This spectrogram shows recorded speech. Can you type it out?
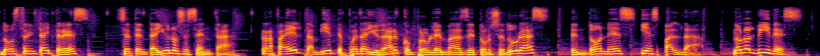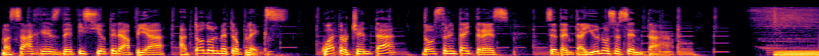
480-233-7160. Rafael también te puede ayudar con problemas de torceduras, tendones y espalda. No lo olvides, masajes de fisioterapia a todo el Metroplex. 480-233-7160.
